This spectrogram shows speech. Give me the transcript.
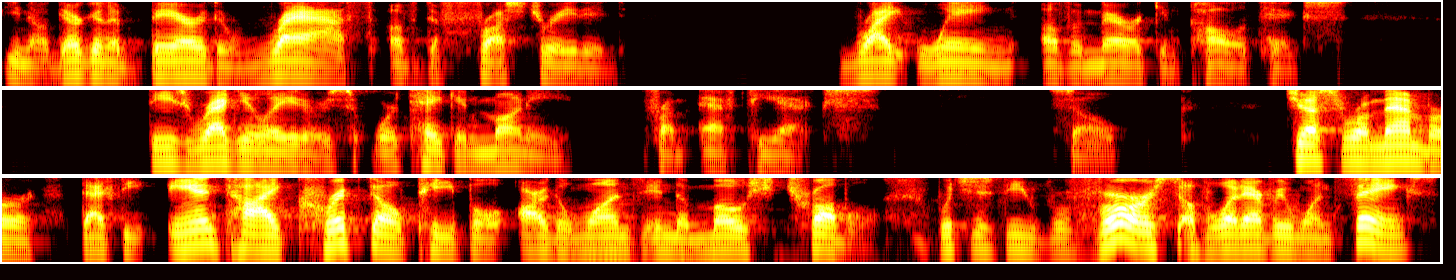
you know, they're going to bear the wrath of the frustrated right wing of American politics. These regulators were taking money from FTX. So just remember that the anti crypto people are the ones in the most trouble, which is the reverse of what everyone thinks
